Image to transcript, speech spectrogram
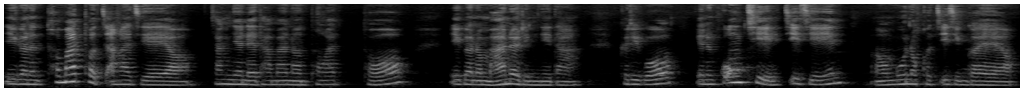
이거는 토마토 장아지예요. 작년에 담아놓은 토마토. 이거는 마늘입니다. 그리고 얘는 꽁치 찌진 어, 무 넣고 찌진 거예요.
